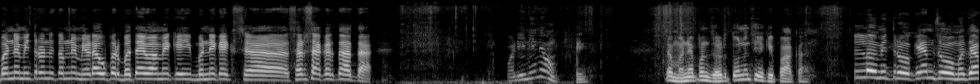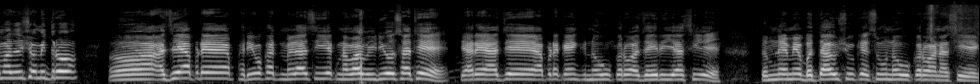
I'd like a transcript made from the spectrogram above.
બંને મિત્રોને તમને મેળા ઉપર બતાવ્યા અમે કે ઈ બંને કંઈક સરસા કરતા હતા. પડી નહીં ને હું? મને પણ જડતો નથી કે પાકા. હેલો મિત્રો કેમ છો? મજામાં જશો મિત્રો? આજે આપણે ફરી વખત મળ્યા છીએ એક નવા વીડિયો સાથે. ત્યારે આજે આપણે કંઈક નવું કરવા જઈ રહ્યા છીએ. તમને અમે બતાવશું કે શું નવું કરવાના છીએ.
